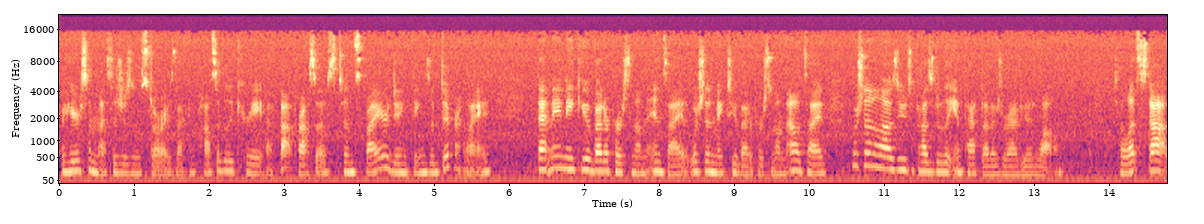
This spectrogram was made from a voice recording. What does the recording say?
But here are some messages and stories that can possibly create a thought process to inspire doing things a different way that may make you a better person on the inside, which then makes you a better person on the outside, which then allows you to positively impact others around you as well. So let's stop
